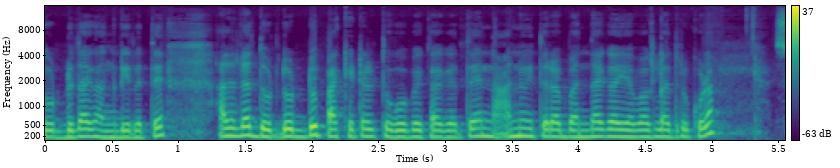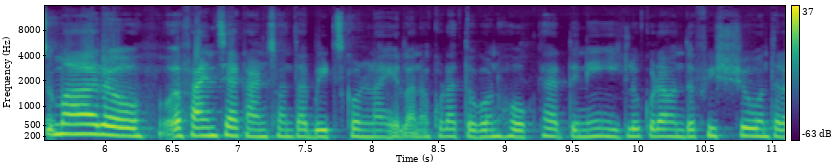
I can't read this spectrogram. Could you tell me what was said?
ದೊಡ್ಡದಾಗಿ ಅಂಗಡಿ ಇರುತ್ತೆ. ಅಲ್ಲೆಲ್ಲ ದೊಡ್ಡ ದೊಡ್ಡ ಪ್ಯಾಕೆಟಲ್ಲಿ ತೊಗೋಬೇಕಾಗತ್ತೆ. ನಾನು ಈ ಥರ ಬಂದಾಗ ಯಾವಾಗಲಾದರೂ ಕೂಡ ಸುಮಾರು ಫ್ಯಾನ್ಸಿಯಾಗಿ ಕಾಣಿಸೋಂಥ ಬೀಟ್ಸ್ಗಳನ್ನ ಎಲ್ಲನೂ ಕೂಡ ತೊಗೊಂಡು ಹೋಗ್ತಾ ಇರ್ತೀನಿ. ಈಗಲೂ ಕೂಡ ಒಂದು ಫಿಶ್ಶು ಒಂಥರ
